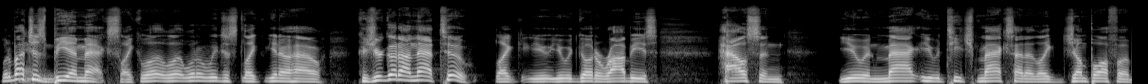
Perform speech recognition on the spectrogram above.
What about just BMX? Like, what, what, what are we just like? You know how? Because you're good on that too. Like you, you would go to Robbie's house and you and Mac, you would teach Max how to like jump off a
